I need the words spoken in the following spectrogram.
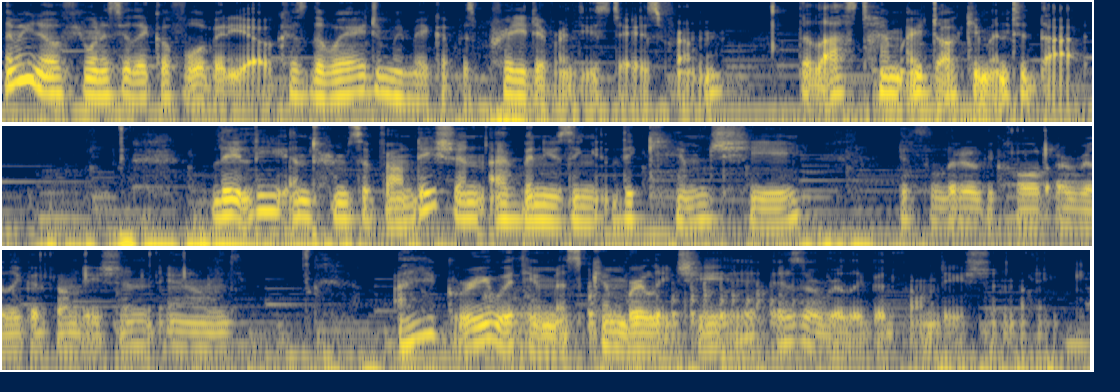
Let me know if you want to see like a full video because the way I do my makeup is pretty different these days from the last time I documented that. Lately, in terms of foundation, I've been using the Kimchi it's literally called a really good foundation, and I agree with you, Miss Kimberly Chi. It is a really good foundation. Like,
